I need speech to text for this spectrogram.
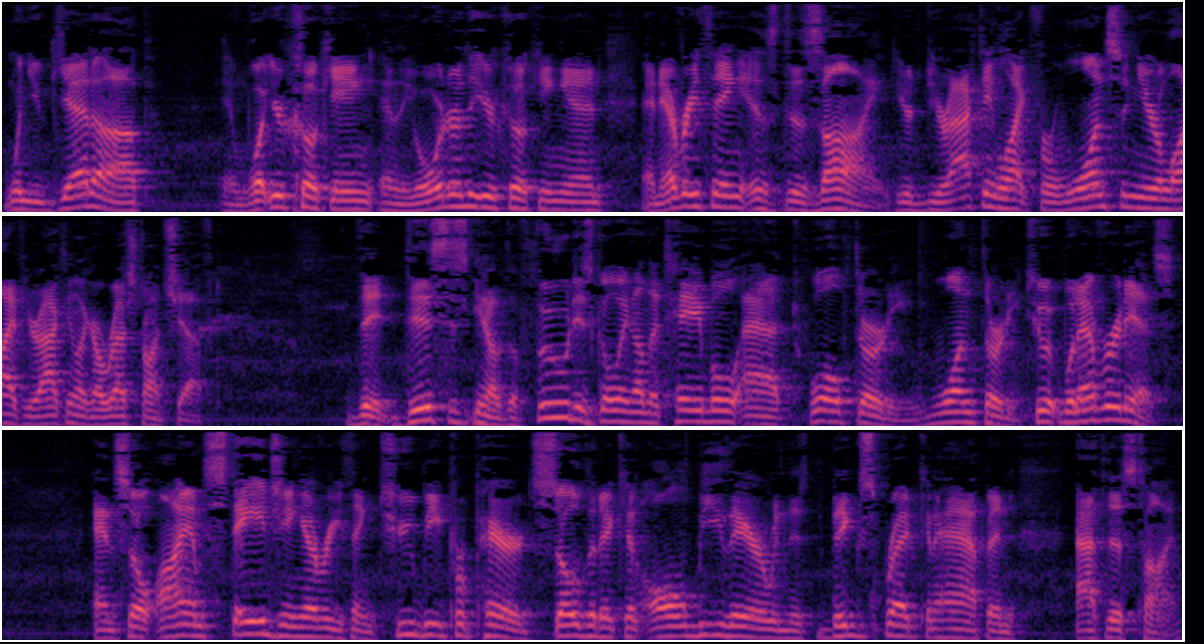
when you get up and what you're cooking and the order that you're cooking in and everything is designed. You're, you're acting like for once in your life, you're acting like a restaurant chef that this is, you know, the food is going on the table at 12:30, 1:30, 2, whatever it is. And so I am staging everything to be prepared so that it can all be there when this big spread can happen at this time.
